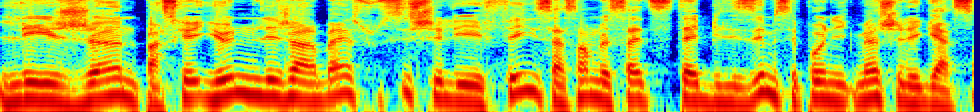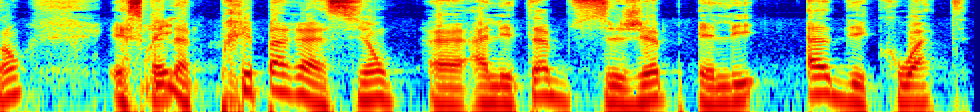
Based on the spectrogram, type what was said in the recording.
les jeunes, parce qu'il y a une légère baisse aussi chez les filles, ça semble s'être stabilisé, mais c'est pas uniquement chez les garçons. Est-ce que la préparation euh, à l'étape du cégep, elle est adéquate?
